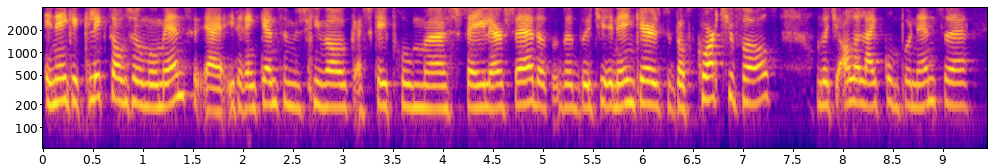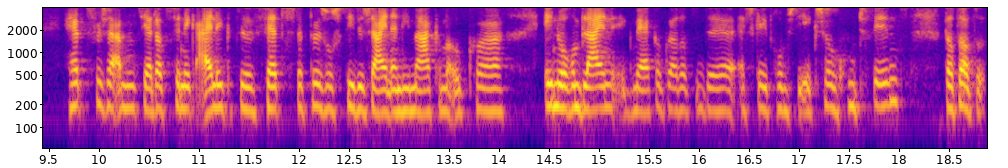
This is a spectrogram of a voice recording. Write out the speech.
in één keer klikt dan zo'n moment. Ja, iedereen kent hem misschien wel ook, escape room uh, spelers. Hè? Dat, dat, dat je in één keer dat kwartje valt. Omdat je allerlei componenten hebt verzameld. Ja, dat vind ik eigenlijk de vetste puzzels die er zijn. En die maken me ook uh, enorm blij. Ik merk ook wel dat de escape rooms die ik zo goed vind, dat dat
